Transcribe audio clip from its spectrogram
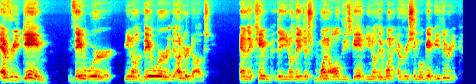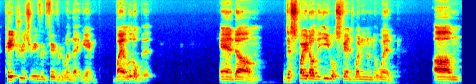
every game they were, you know, they were the underdogs. And they came, they, you know, they just won all these games. You know, they won every single game. Either Patriots were even favored to win that game by a little bit. And um, despite all the Eagles fans wanting them to win. Um,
